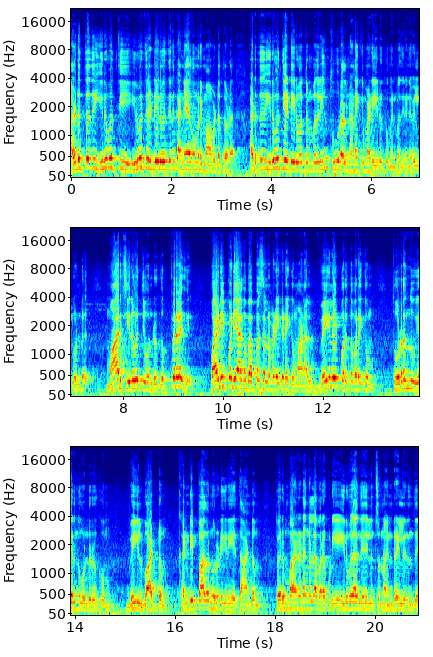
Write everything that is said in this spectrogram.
அடுத்தது இருபத்தி இருபத்தி ரெண்டு இருபத்தி கன்னியாகுமரி மாவட்டத்தோட அடுத்தது இருபத்தி எட்டு இருபத்தொன்பதுலேயும் தூறல் நனைக்கும் மழை இருக்கும் என்பதை நினைவில் கொண்டு மார்ச் இருபத்தி ஒன்றுக்கு பிறகு படிப்படியாக வெப்பசலன மழை கிடைக்கும். ஆனால் வெயிலை பொறுத்த வரைக்கும் தொடர்ந்து உயர்ந்து கொண்டிருக்கும். வெயில் வாட்டும். கண்டிப்பாக நூறு டிகிரியை தாண்டும். பெரும்பாலான இடங்களில் வரக்கூடிய இருபதாம் தேதியிலும் சொன்னோம் இன்றையிலிருந்து.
